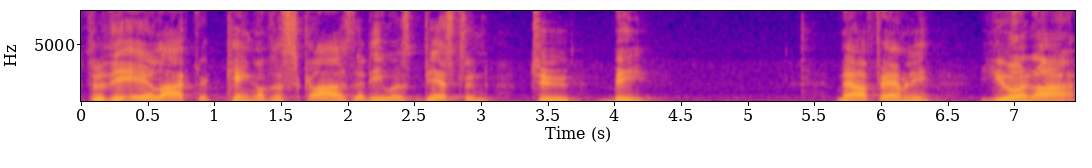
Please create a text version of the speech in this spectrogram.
through the air like the king of the skies that he was destined to be. Now, family, you and I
